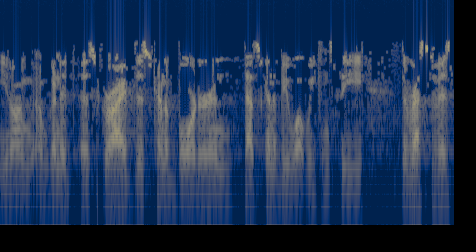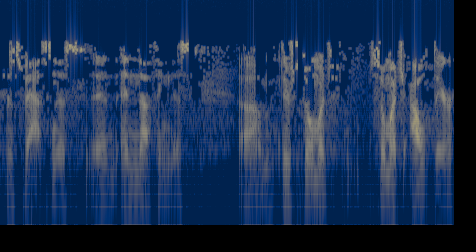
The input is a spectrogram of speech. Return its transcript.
you know, I'm, I'm going to ascribe this kind of border, and that's going to be what we can see. The rest of it's just vastness and, and nothingness. Um, there's so much so much out there.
